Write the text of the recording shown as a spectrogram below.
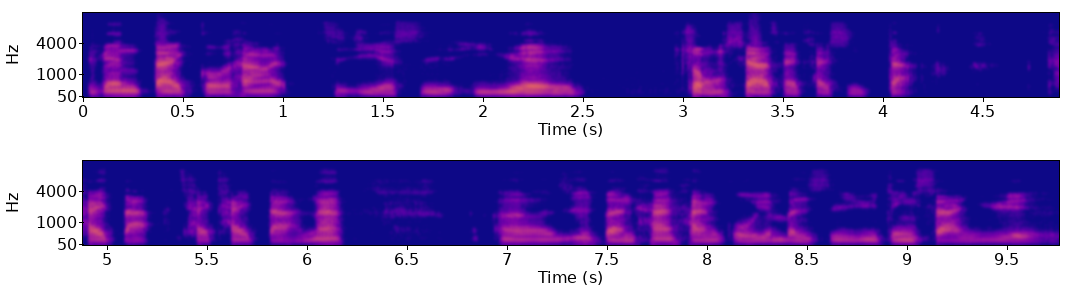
这边代购，他自己也是一月中下才开始打，开打才开打。那呃，日本和韩国原本是预定三月，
